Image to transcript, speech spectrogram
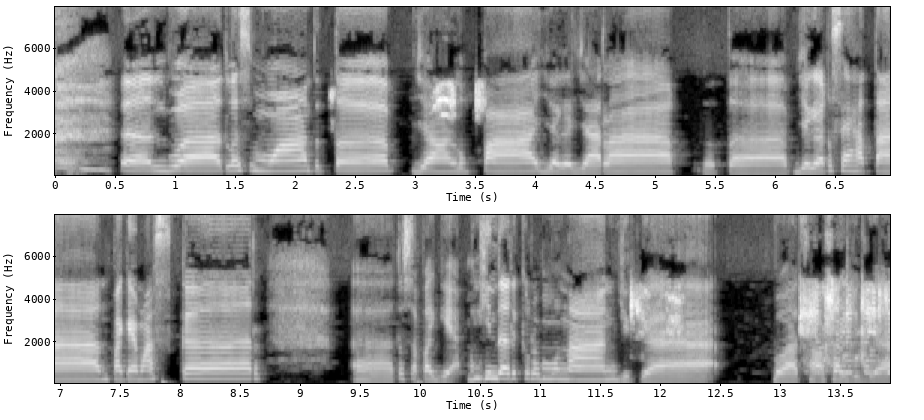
Dan buat lo semua tetap jangan lupa jaga jarak, tetap jaga kesehatan, pakai masker. Eh, terus apa lagi ya? Menghindari kerumunan juga. Buat salsa Sanitizer juga.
